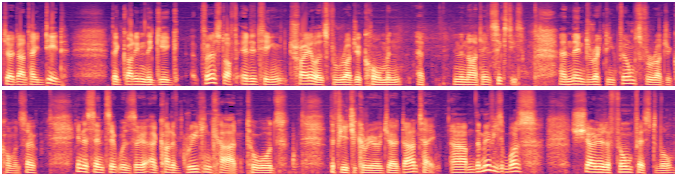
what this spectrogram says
Joe Dante did that got him the gig. First off, editing trailers for Roger Corman at in the 1960s, and then directing films for Roger Corman. So, in a sense, it was a, a kind of greeting card towards the future career of Joe Dante. Um, the movie was shown at a film festival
